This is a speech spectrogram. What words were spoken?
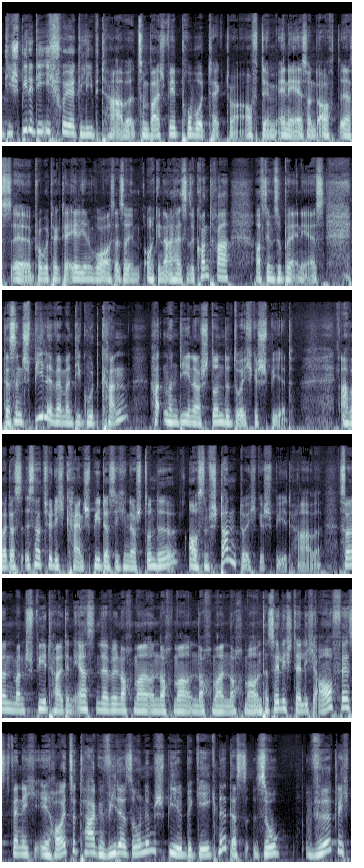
die Spiele, die ich früher geliebt habe, zum Beispiel Probotector auf dem NES und auch das äh, Probotector Alien Wars, also im Original heißen sie Contra, auf dem Super NES. Das sind Spiele, wenn man die gut kann, hat man die in einer Stunde durchgespielt. Aber das ist natürlich kein Spiel, das ich in einer Stunde aus dem Stand durchgespielt habe, sondern man spielt halt den ersten Level nochmal und nochmal und nochmal und nochmal. Und tatsächlich stelle ich auch fest, wenn ich heutzutage wieder so einem Spiel begegne, das so wirklich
